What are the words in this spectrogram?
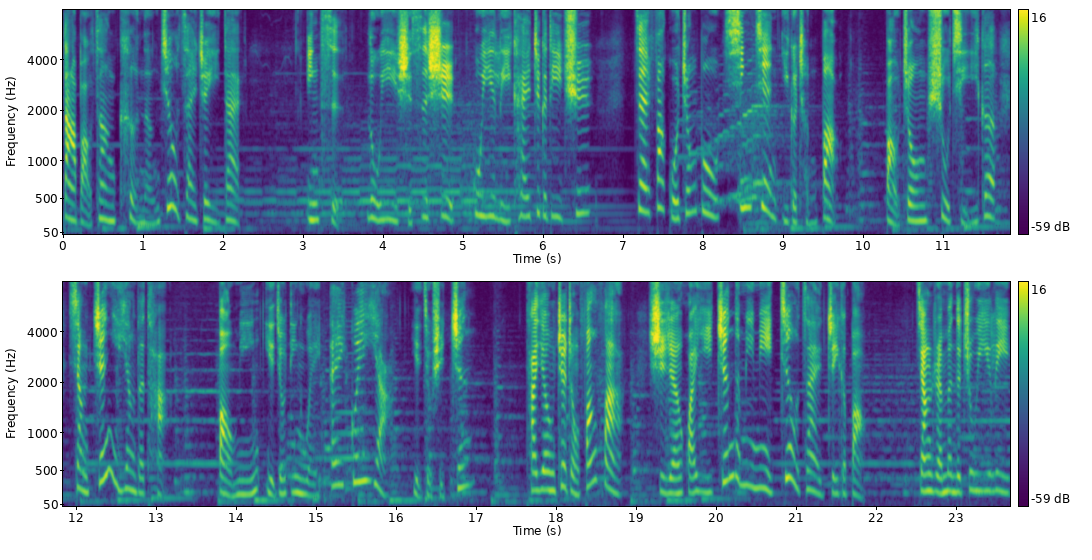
大宝藏可能就在这一带。因此，路易十四世故意离开这个地区，在法国中部新建一个城堡，堡中竖起一个像针一样的塔。堡名也就定为埃圭亚，也就是针。他用这种方法使人怀疑真的秘密就在这个堡，将人们的注意力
